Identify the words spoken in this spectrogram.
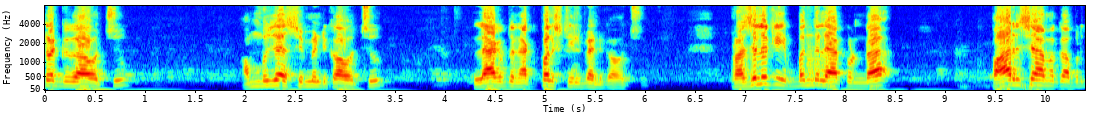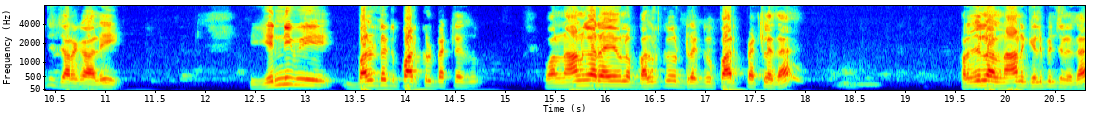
డ్రగ్ కావచ్చు అంబుజా సిమెంట్ కావచ్చు లేకపోతే నెక్పల్ స్టీల్ ప్లాంట్ కావచ్చు. ప్రజలకు ఇబ్బంది లేకుండా పారిశ్రామిక అభివృద్ధి జరగాలి. ఎన్ని బల్ బల్క్ డ్రగ్ పార్కులు పెట్టలేదు. వాళ్ళ నాన్నగారు అయ్యంలో బల్క్ డ్రగ్ పార్క్ పెట్టలేదా? ప్రజలు వాళ్ళ నాన్న గెలిపించలేదా?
